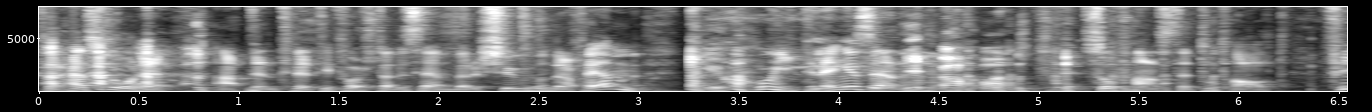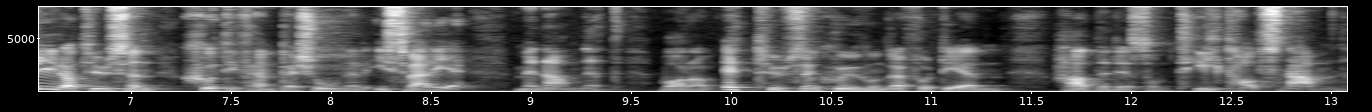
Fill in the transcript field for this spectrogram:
för här står det att den 31 december 2005, det är skitlänge sedan, så fanns det totalt 4075 personer i Sverige med namnet, varav 1741 hade det som tilltalsnamn.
